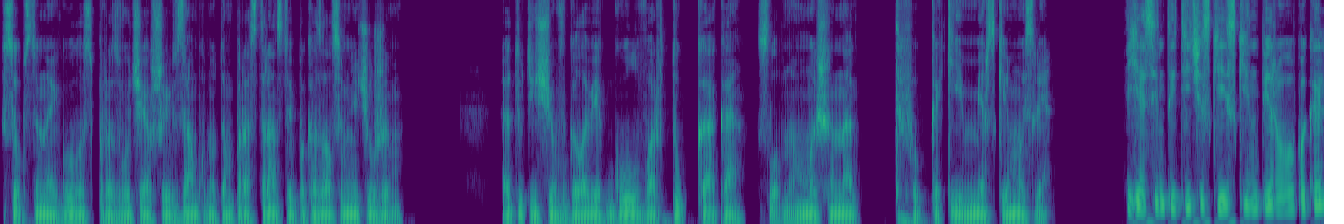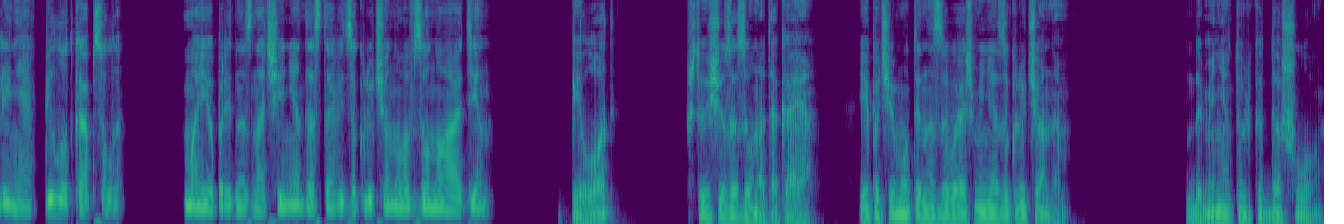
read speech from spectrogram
Собственный голос, прозвучавший в замкнутом пространстве, показался мне чужим. А тут еще в голове гул, во рту кака, словно мыши на... Тьфу, какие мерзкие мысли. Я синтетический скин первого поколения, пилот капсулы. Мое предназначение – доставить заключенного в зону А1. Пилот? Что еще за зона такая? И почему ты называешь меня заключенным? До меня только дошло,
